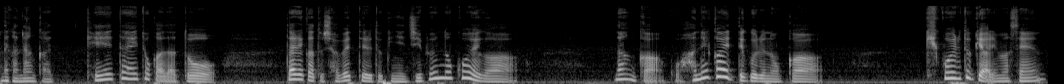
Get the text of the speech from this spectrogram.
だからなんか、携帯とかだと、誰かと喋ってる時に自分の声が、なんかこう跳ね返ってくるのか、聞こえる時ありません？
